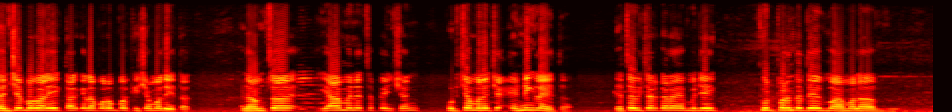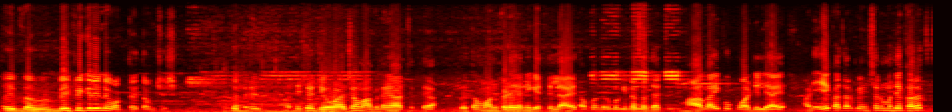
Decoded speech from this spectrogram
त्यांचे पगार एक तारखेला बरोबर खिशामध्ये येतात. आणि आमचं या महिन्याचं पेन्शन पुढच्या महिन्याच्या एंडिंगला येतं. याचा विचार करा म्हणजे कुठपर्यंत ते आम्हाला ब- बेफिकिरीने वागतायत आमच्याशी. अतिशय जिव्हाळ्याच्या मागण्या ह्या सध्या प्रीतम वानकडे यांनी घेतलेले आहेत. आपण जर बघितलं सध्या महागाई खूप वाढलेली आहे आणि एक हजार पेन्शनमध्ये खरंच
